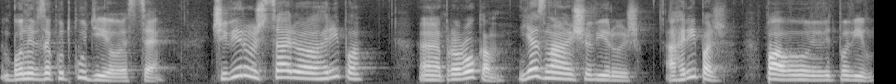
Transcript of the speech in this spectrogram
бо не в закутку діялось це. Чи віруєш царю Агріпо, е, пророкам? Я знаю, що віруєш. Агріпа ж Павло відповів:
